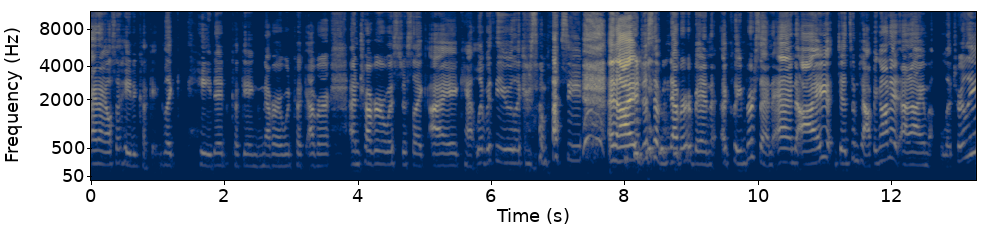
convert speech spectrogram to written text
and I also hated cooking. Like hated cooking, never would cook ever. And Trevor was just like, I can't live with you. Like, you're so messy. And I just have never been a clean person. And I did some tapping on it, and I'm literally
